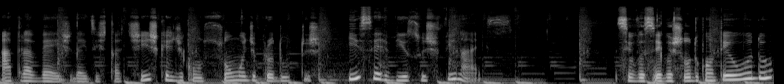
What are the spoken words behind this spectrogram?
através das estatísticas de consumo de produtos e serviços finais. Se você gostou do conteúdo,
